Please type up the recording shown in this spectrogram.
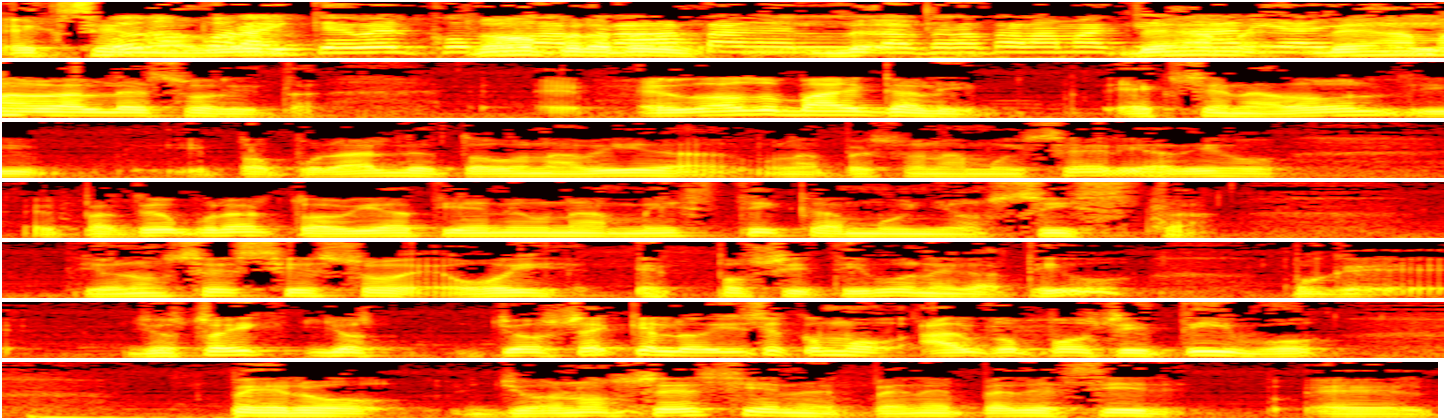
ex Bueno, pero hay que ver cómo la tratan el- de- la trata la maquinaria Déjame, allí. déjame hablar de eso ahorita. Eh, Eduardo Baigalip, ex senador y, y popular de toda una vida, una persona muy seria, dijo: el Partido Popular todavía tiene una mística muñozista. Yo no sé si eso hoy es positivo o negativo, porque yo estoy, yo, yo sé que lo dice como algo positivo, pero yo no sé si en el PNP decir el,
